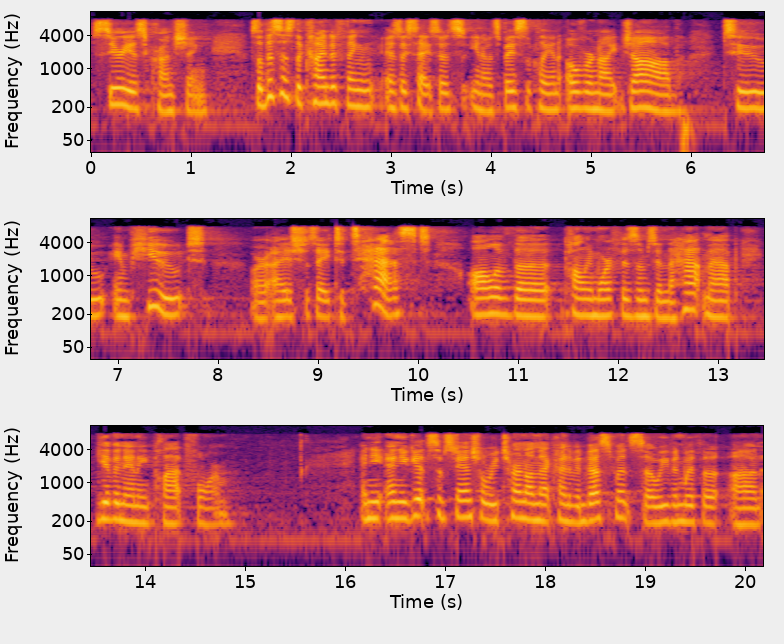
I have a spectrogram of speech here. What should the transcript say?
serious crunching. So this is the kind of thing, as I say, so it's, you know, it's basically an overnight job to impute, or I should say to test all of the polymorphisms in the HapMap given any platform. And you, and you get substantial return on that kind of investment. So even with a, on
